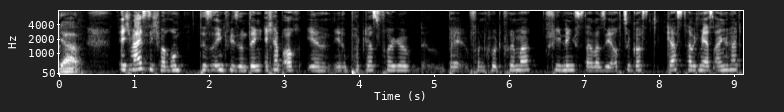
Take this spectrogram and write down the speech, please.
ja, Ich weiß nicht warum. Das ist irgendwie so ein Ding. Ich habe auch ihren, ihre Podcast-Folge äh, von Kurt Krömer, Feelings, da war sie auch zu Gast, Gast habe ich mir erst angehört.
